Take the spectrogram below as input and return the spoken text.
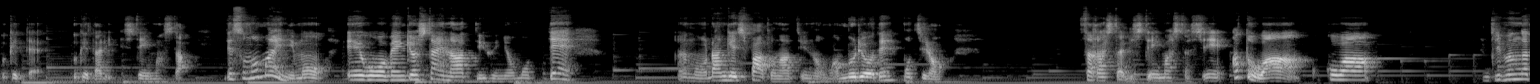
受けて、受けたりしていました。で、その前にも、英語を勉強したいなっていうふうに思って、あの、ランゲージパートナーっていうのを、無料でもちろん探したりしていましたし、あとは、ここは自分が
